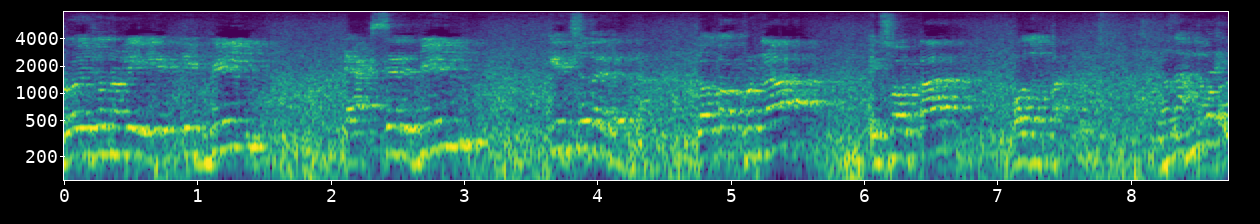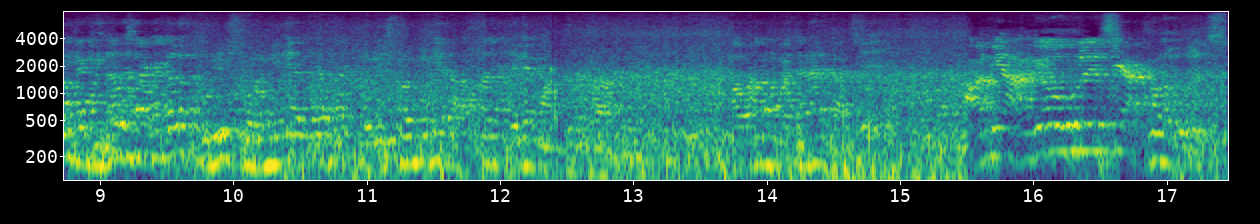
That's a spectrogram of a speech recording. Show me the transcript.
প্রয়োজন হলে ইলেকট্রিক বিল ট্যাক্সের বিল কিচ্ছু দেবেন না। যতক্ষণ না এই সরকার পদত্যাগ করছে। পুলিশ কর্মীকে পুলিশ কর্মীকে রাস্তায় ফেলে মারধর করা হলো। হাওড়া ময়দানের কাছে। আমি আগেও বলেছি এখনও বলেছি।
